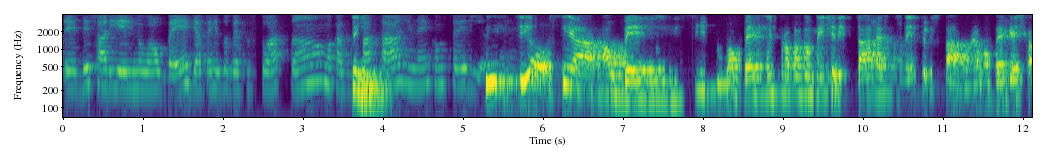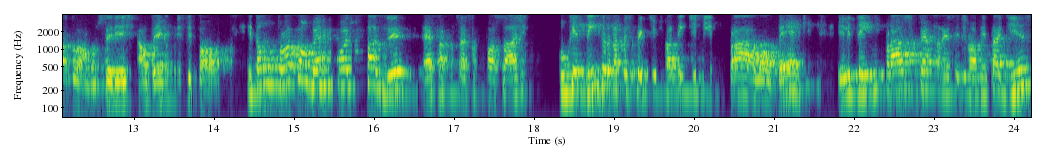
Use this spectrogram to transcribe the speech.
é, deixaria ele no albergue até resolver essa situação, uma casa Sim. de passagem, né? Como seria? Se, se, se há albergue no município, o albergue muito provavelmente ele está respondendo pelo Estado, né? O albergue é estadual, não seria albergue municipal. Então o próprio albergue pode fazer essa concessão de passagem porque dentro da perspectiva do atendimento para o albergue, ele tem um prazo de permanência de 90 dias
